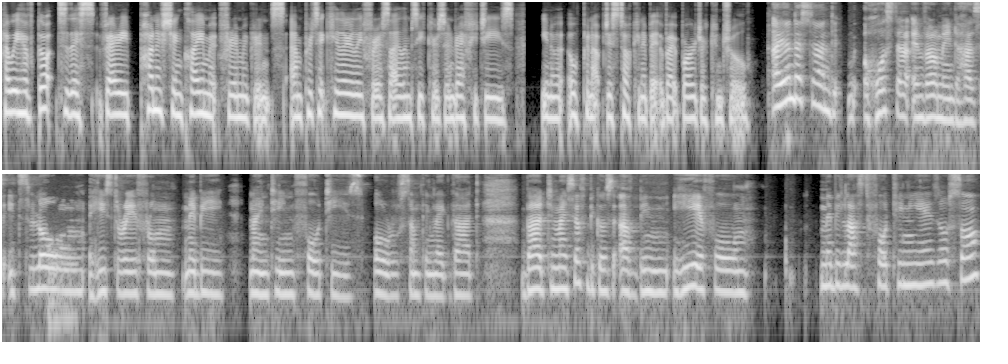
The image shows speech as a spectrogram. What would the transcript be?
how we have got to this very punishing climate for immigrants and particularly for asylum seekers and refugees. You know, open up just talking a bit about border control. I understand a hostile environment has its long history from maybe 1940s or something like that. But myself, because I've been here for maybe last 14 years or so,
